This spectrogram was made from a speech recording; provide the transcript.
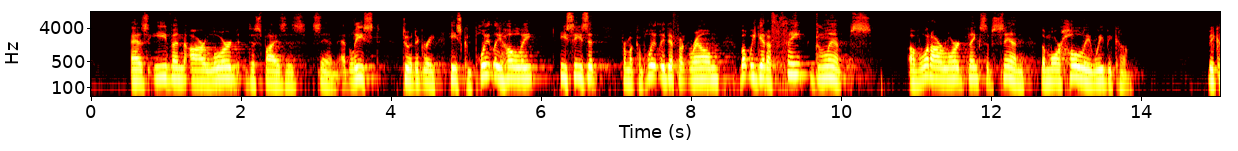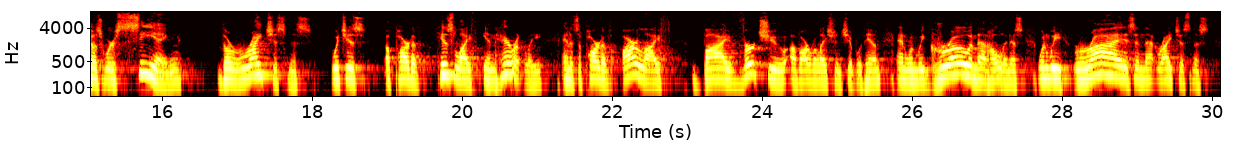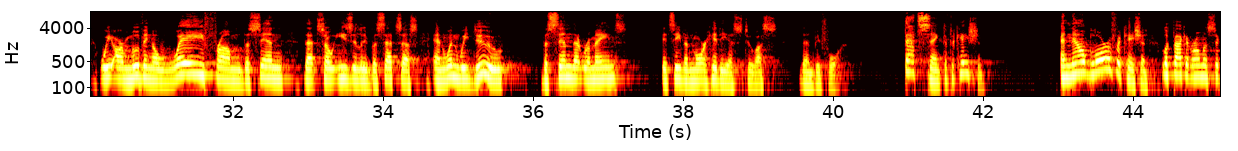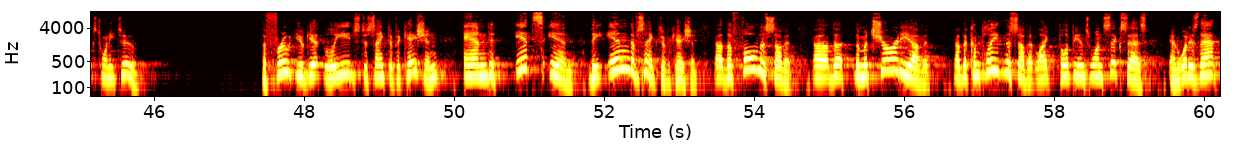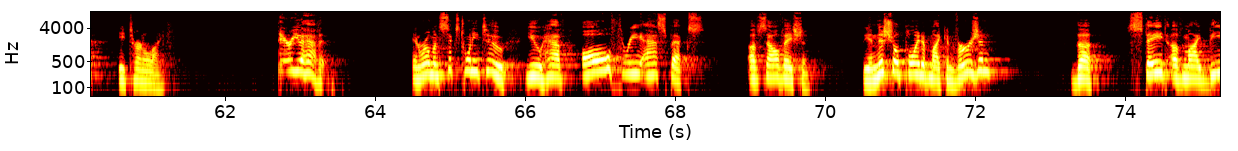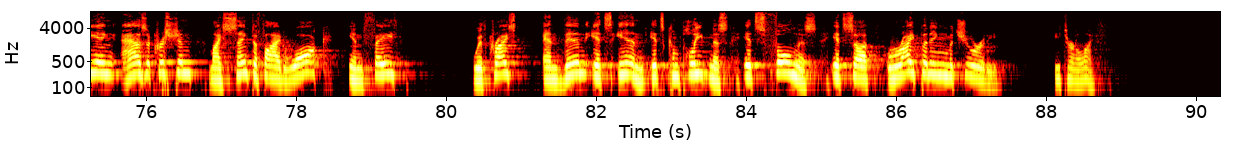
as even our Lord despises sin, at least to a degree. He's completely holy. He sees it from a completely different realm, but we get a faint glimpse of what our Lord thinks of sin, the more holy we become. Because we're seeing the righteousness which is a part of His life inherently, and it's a part of our life by virtue of our relationship with Him. And when we grow in that holiness, when we rise in that righteousness, we are moving away from the sin that so easily besets us. And when we do, the sin that remains, it's even more hideous to us than before. That's sanctification. And now glorification. Look back at Romans 6:22. The fruit you get leads to sanctification and its end, the end of sanctification, uh, the fullness of it, uh, the, the maturity of it, uh, the completeness of it, like Philippians 1 6 says. And what is that? Eternal life. There you have it. In Romans 6:22, you have all three aspects of salvation. The initial point of my conversion, the state of my being as a Christian, my sanctified walk in faith with Christ, and then its end, its completeness, its fullness, its uh, ripening maturity, eternal life.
